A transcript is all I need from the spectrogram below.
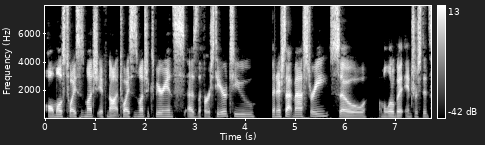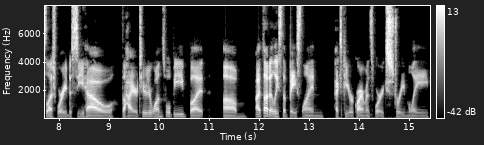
almost twice as much, if not twice as much experience as the first tier to finish that mastery. So I'm a little bit interested slash worried to see how the higher tier ones will be, but um, I thought at least the baseline XP requirements were extremely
